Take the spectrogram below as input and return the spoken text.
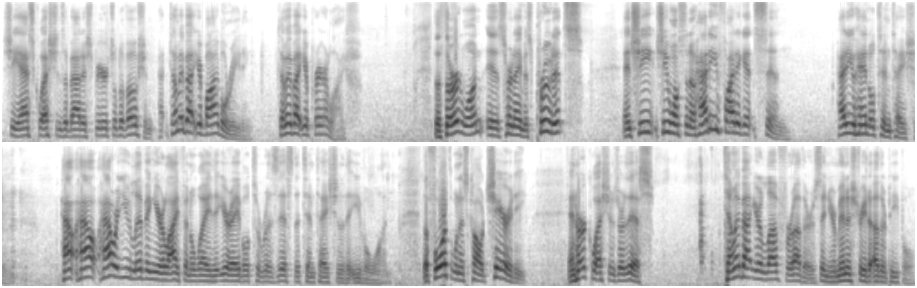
She asks questions about his spiritual devotion. Tell me about your Bible reading. Tell me about your prayer life. The third one is her name is Prudence, and she, she wants to know how do you fight against sin? How do you handle temptation? How, how, how are you living your life in a way that you're able to resist the temptation of the evil one? The fourth one is called Charity, and her questions are this Tell me about your love for others and your ministry to other people.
